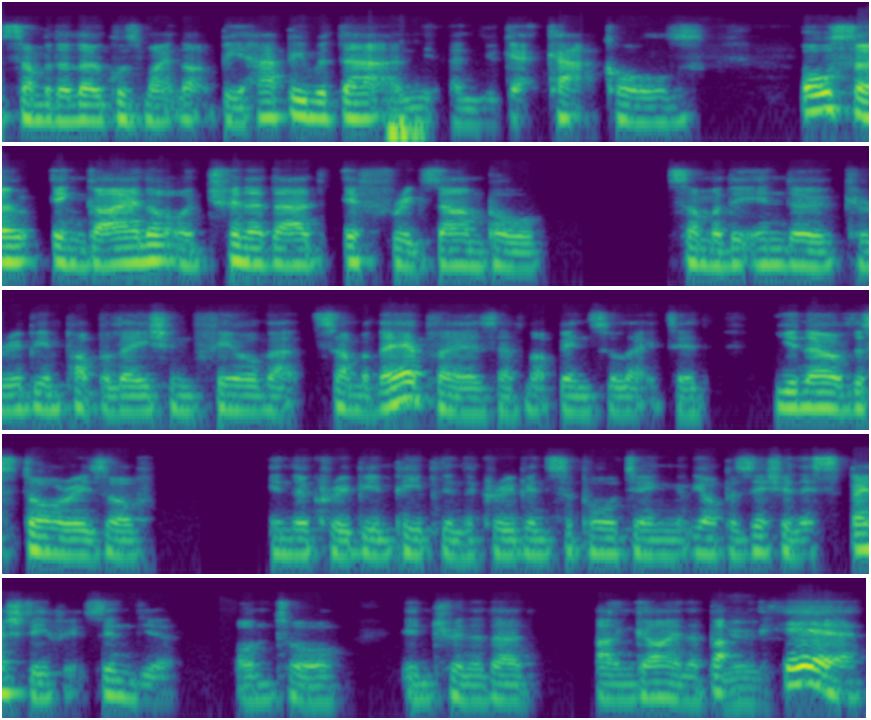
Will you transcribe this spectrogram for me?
Some of the locals might not be happy with that, and, and you get cat calls. Also, in Guyana or Trinidad, if, for example, some of the Indo Caribbean population feel that some of their players have not been selected, you know of the stories of Indo Caribbean people in the Caribbean supporting the opposition, especially if it's India on tour in Trinidad and Guyana. But yeah. here,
